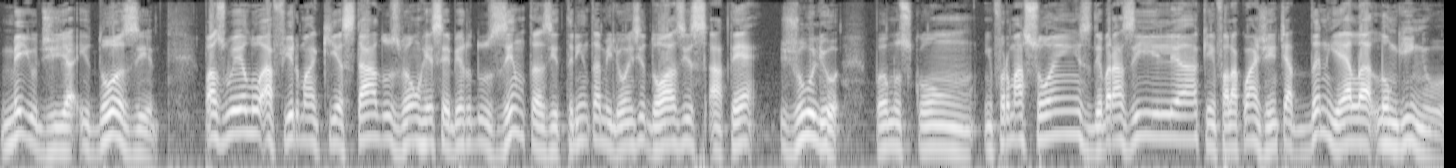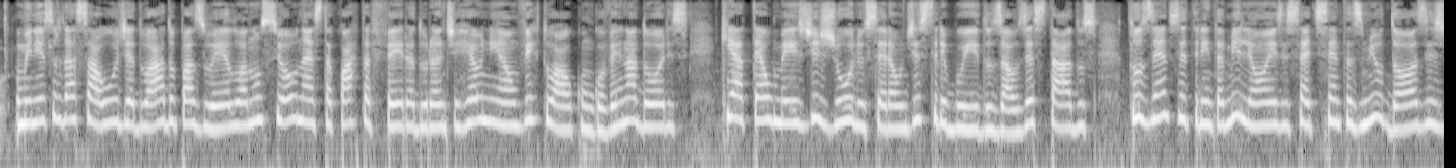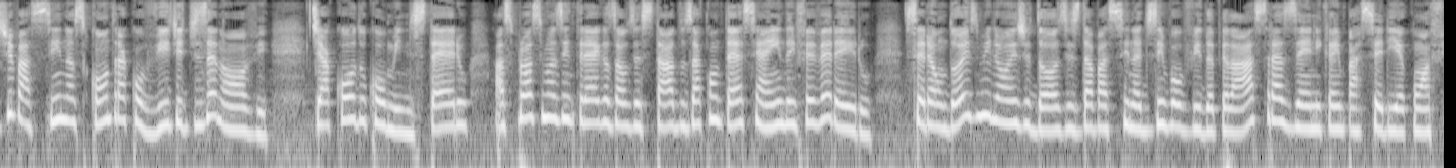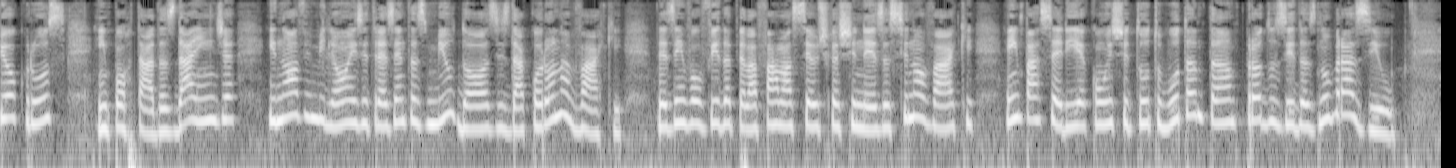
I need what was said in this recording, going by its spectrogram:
Meio-dia e 12. Pazuello afirma que estados vão receber 230 milhões de doses até julho. Vamos com informações de Brasília. Quem fala com a gente é a Daniela Longuinho. O ministro da Saúde, Eduardo Pazuello, anunciou nesta quarta-feira, durante reunião virtual com governadores, que até o mês de julho serão distribuídos aos estados 230 milhões e 700 mil doses de vacinas contra a Covid-19. De acordo com o Ministério, as próximas entregas aos estados acontecem ainda em fevereiro. Serão 2 milhões de doses da vacina desenvolvida pela AstraZeneca em parceria com a Fiocruz, importadas da Índia, e 9 milhões e 300 mil doses da Coronavac, desenvolvida pela farmacêutica chinesa Sinovac, em parceria com o Instituto Butantan, produzidas no Brasil.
